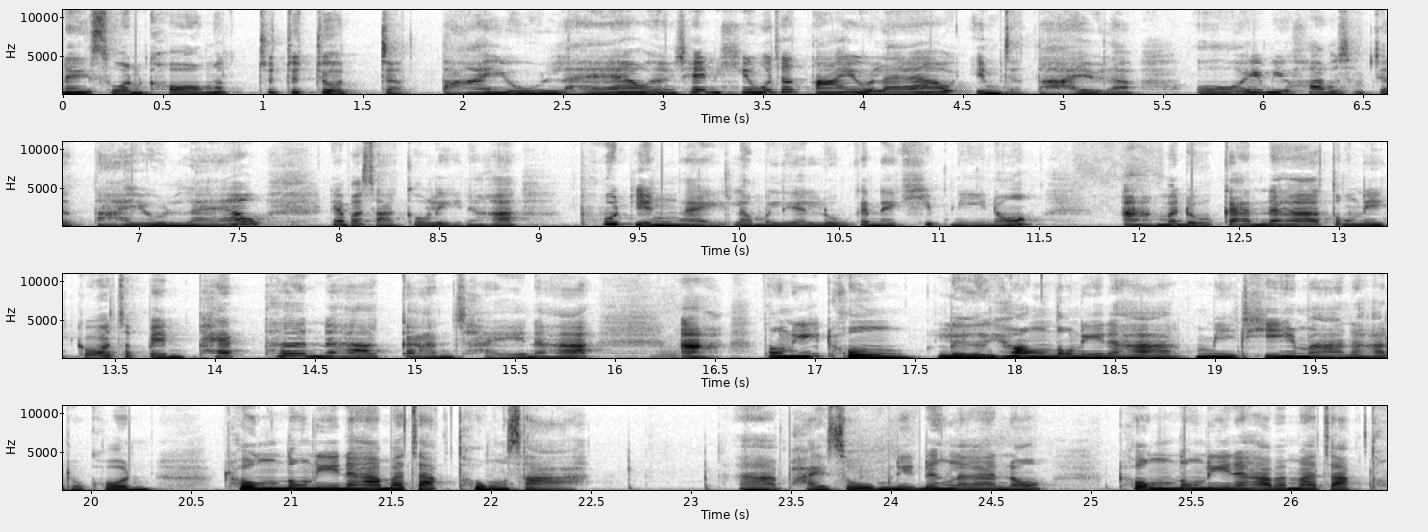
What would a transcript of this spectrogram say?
ในส่วนของจุดๆจะตายอยู่แล้ว อย่างเช่นฮิวจะตายอยู่แล้ว อิ่มจะตายอยู่แล้ว โอ้ยมีความสุขจะตายอยู่แล้ว ในภาษาเกาหลีนะคะ พูดยังไงเรามาเรียนรู้กันในคลิปนี้เนาะ อะมาดูกันนะคะ ตรงนี้ก็จะเป็นแพทเทิร์นนะคะ การใช้นะคะอะตรงนี้ธงหรือฮองตรงนี้นะคะ มีที่มานะคะทุกคนธงตรงนี้นะคะมาจากธงสาอ่าพายซูมนิดนึงแล้วกันเนาะธงตรงนี้นะคะมันมาจากธ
